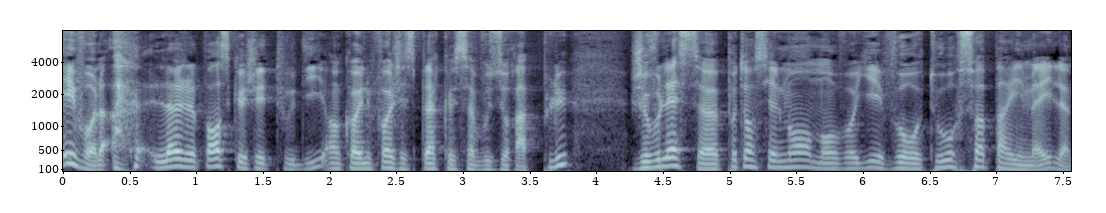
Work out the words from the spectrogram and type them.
Et voilà, là je pense que j'ai tout dit. Encore une fois, j'espère que ça vous aura plu. Je vous laisse euh, potentiellement m'envoyer vos retours soit par email,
